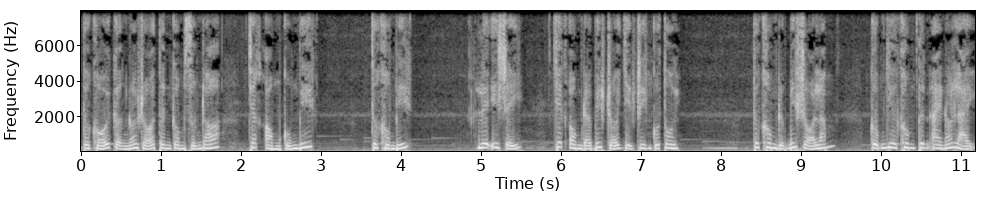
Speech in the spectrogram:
Tôi khỏi cần nói rõ tên công xưởng đó, Chắc ông cũng biết. Tôi không biết. Lê y sĩ, Chắc ông đã biết rõ việc riêng của tôi. Tôi không được biết rõ lắm, Cũng như không tin ai nói lại.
